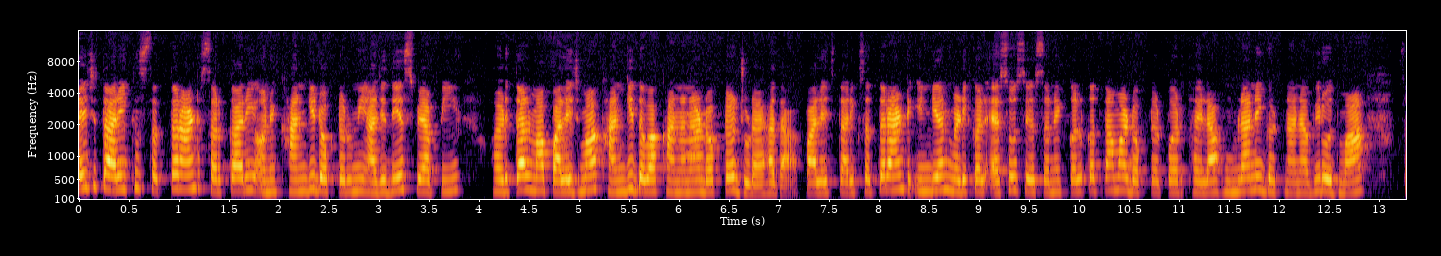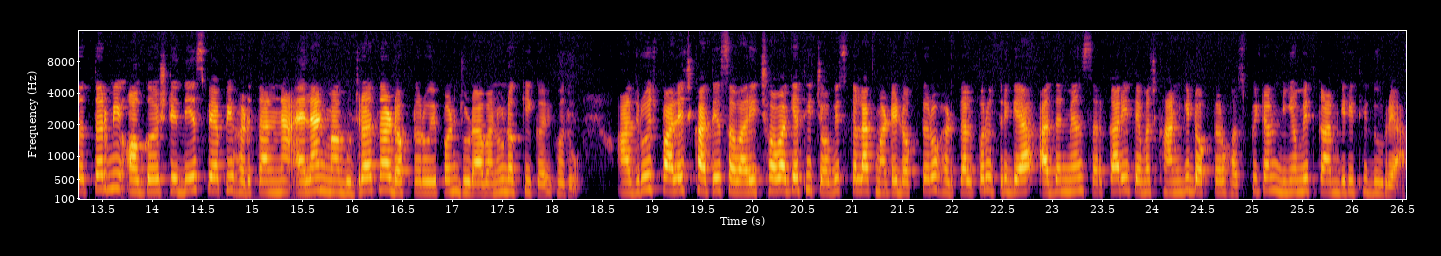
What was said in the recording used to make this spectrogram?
પાલેજ તારીખ સત્તર આઠ સરકારી અને ખાનગી ડોક્ટરોની આજે દેશવ્યાપી હડતાલમાં પાલેજમાં ખાનગી દવાખાનાના ડોક્ટર જોડાયા હતા. પાલેજ તારીખ સત્તર આઠ ઇન્ડિયન મેડિકલ એસોસિએશને કલકત્તામાં ડોક્ટર પર થયેલા હુમલાની ઘટનાના વિરોધમાં સત્તરમી ઓગસ્ટે દેશવ્યાપી હડતાલના એલાનમાં ગુજરાતના ડોક્ટરોએ પણ જોડાવાનું નક્કી કર્યું હતું. આજરોજ પાલેજ ખાતે સવારે છ વાગ્યાથી ચોવીસ કલાક માટે ડોક્ટરો હડતાલ પર ઉતરી ગયા. આ દરમિયાન સરકારી તેમજ ખાનગી ડોક્ટર હોસ્પિટલ નિયમિત કામગીરીથી દૂર રહ્યા.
